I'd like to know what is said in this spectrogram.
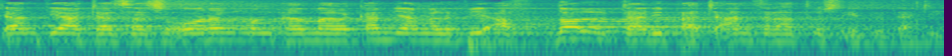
Dan tiada seseorang mengamalkan yang lebih afdol dari bacaan 100 itu tadi.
